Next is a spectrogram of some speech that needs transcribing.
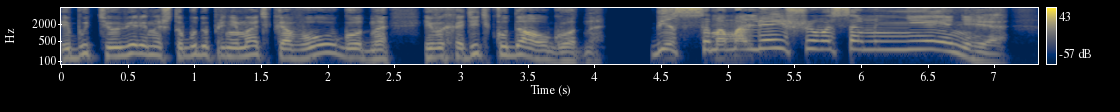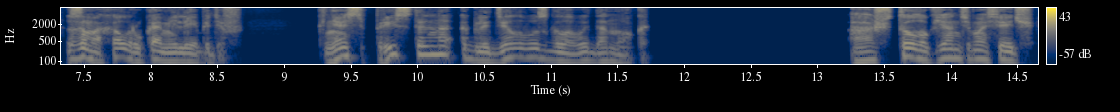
И будьте уверены, что буду принимать кого угодно и выходить куда угодно без самомалейшего сомнения!» — замахал руками Лебедев. Князь пристально оглядел его с головы до ног. «А что, Лукьян Тимофеевич,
